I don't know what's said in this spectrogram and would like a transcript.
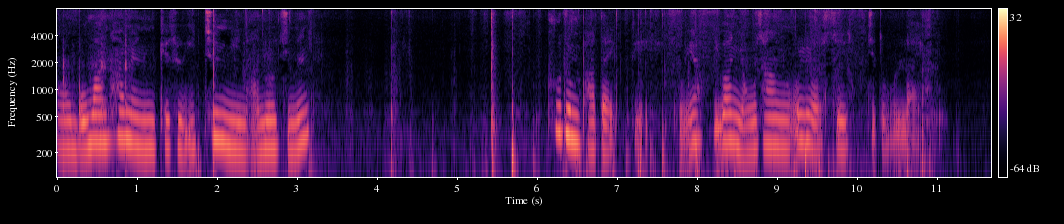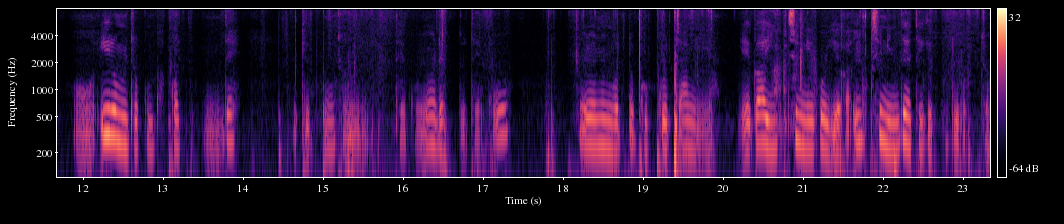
어, 뭐만 하면 계속 2층이 나눠지는 푸른 바다 액기고요. 이건 영상 올렸을지도 몰라요. 어, 이름을 조금 바꿨는데 이렇게 풍선이 되고요. 랩도 되고 이러는 것도 굵고 짱이에요. 얘가 2층이고 얘가 1층인데 되게 부드럽죠.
